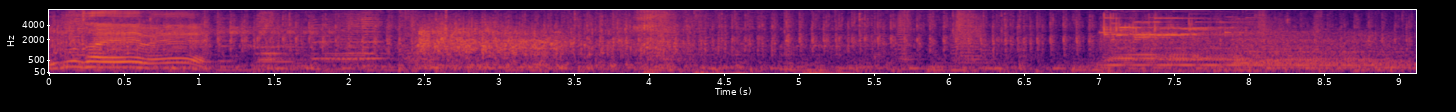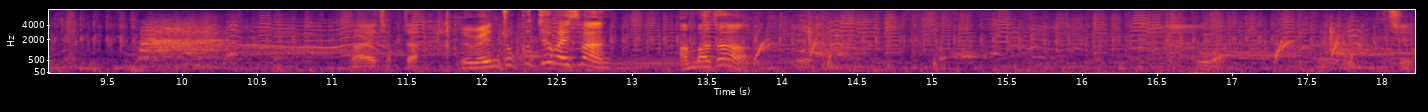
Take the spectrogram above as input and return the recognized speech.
1분 사이에 왜? 나의 잡자. 야, 왼쪽 끝에만 있으면 안, 안 맞아. 예. 이거 봐. 그치?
